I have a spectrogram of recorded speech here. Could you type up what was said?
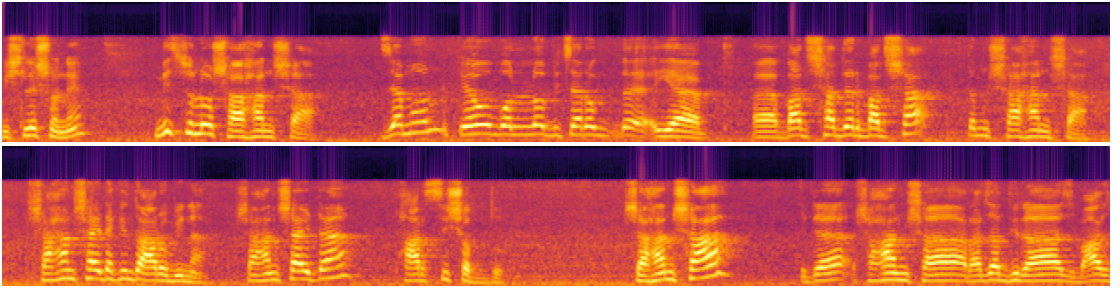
বিশ্লেষণে, মিসুল শাহান শাহ। যেমন কেউ বলল বিচারক, ইয়া বাদশাদের বাদশাহ, তেমন শাহান শাহ। শাহান শাহ এটা কিন্তু আরবি না। শাহান শাহ এটা ফার্সি শব্দ। শাহান শাহ এটা শাহান শাহ রাজাধিরাজ, বাদ-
